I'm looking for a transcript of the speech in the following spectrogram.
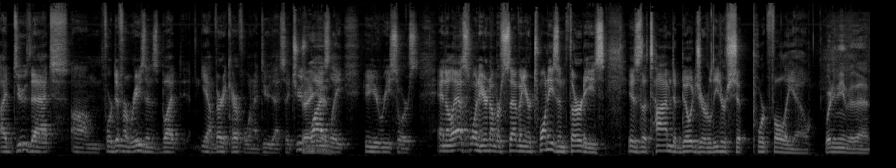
I do that um, for different reasons. But yeah, I'm very careful when I do that. So choose Very good. wisely who you resource. And the last one here, number seven, your 20s and 30s is the time to build your leadership portfolio. What do you mean by that?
